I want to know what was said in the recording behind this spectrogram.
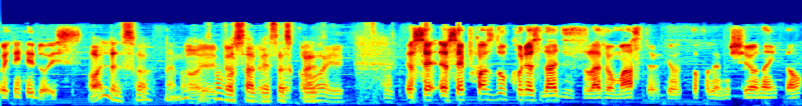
82. Olha só. né? Não, Olha, não tá vou saber essas coisas. aí. Eu sei, eu sei por causa do Curiosidades Level Master que eu tô fazendo no Shio, né? Então,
